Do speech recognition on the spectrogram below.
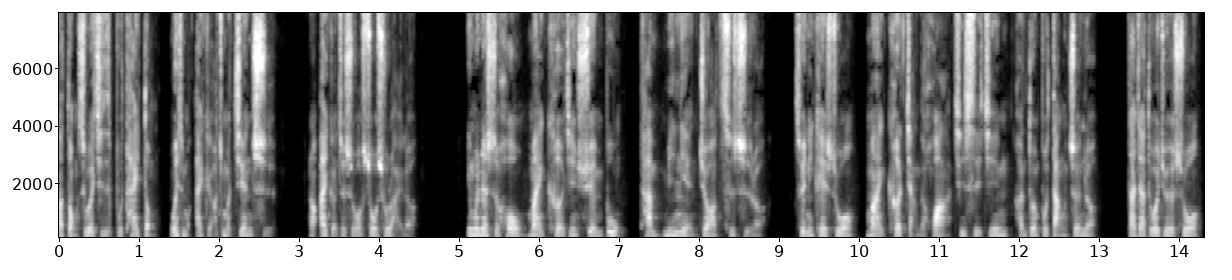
然后董事会其实不太懂为什么艾格要这么坚持。然后艾格这时候说出来了，因为那时候麦克已经宣布他明年就要辞职了，所以你可以说麦克讲的话其实已经很多人不当真了，大家都会觉得说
